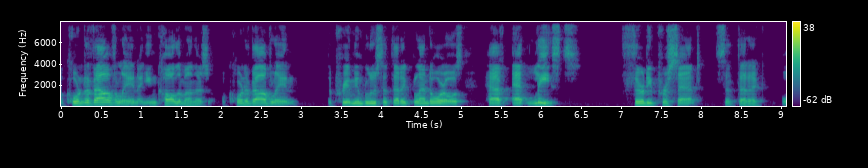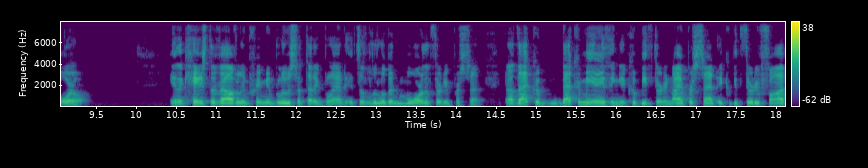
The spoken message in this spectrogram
According to Valvoline, and you can call them on this, according to Valvoline, the premium blue synthetic blend oils have at least 30% synthetic oil. In the case of the Valvoline Premium Blue synthetic blend, it's a little bit more than 30%. Now that could that could mean anything. It could be 39%, it could be 35,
